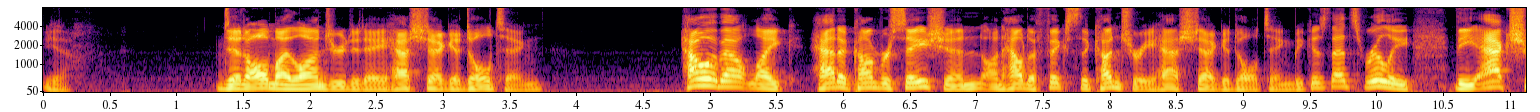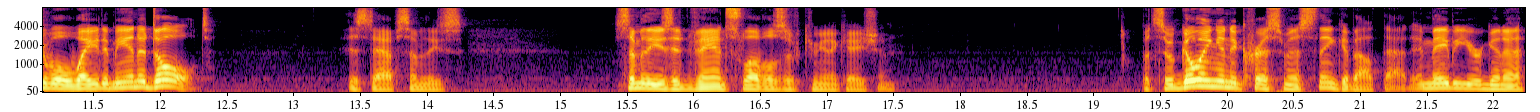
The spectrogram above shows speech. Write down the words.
you know, did all my laundry today, hashtag adulting. How about like had a conversation on how to fix the country, hashtag adulting? Because that's really the actual way to be an adult, is to have some of these some of these advanced levels of communication. But so going into Christmas, think about that. And maybe you're gonna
